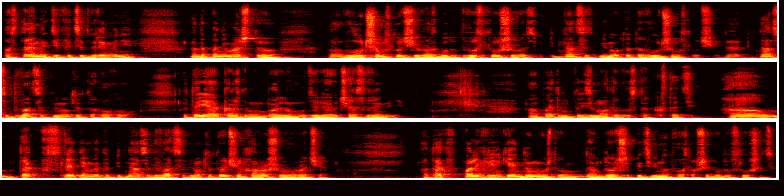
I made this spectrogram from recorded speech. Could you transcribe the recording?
постоянный дефицит времени. Надо понимать, что в лучшем случае вас будут выслушивать 15 минут, это в лучшем случае. Да? 15-20 минут это ого. Это я каждому больному уделяю час времени. А поэтому-то изматываюсь так, кстати. А так в среднем это 15-20 минут, это очень хорошего врача. А так в поликлинике я не думаю, что вам дам дольше 5 минут вас вообще буду слушать.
